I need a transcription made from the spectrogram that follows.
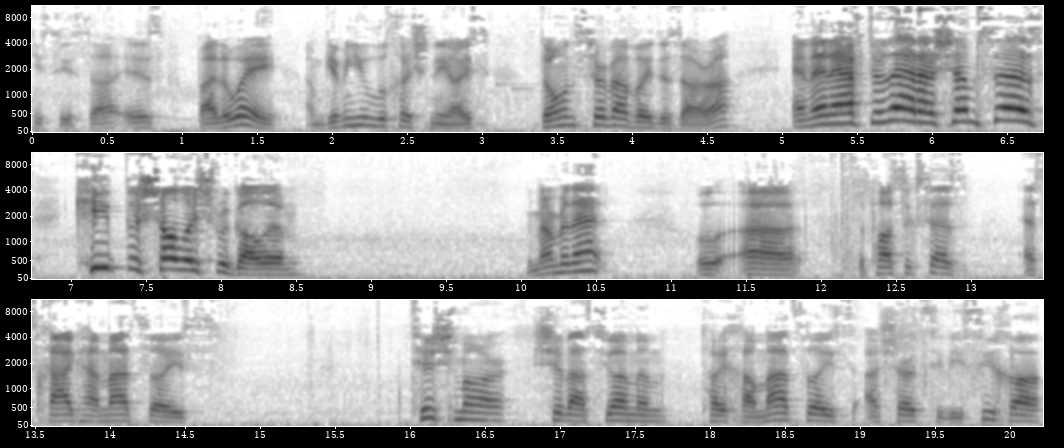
kisisa is, by the way, I'm giving you luchas Don't serve avodah zarah. And then after that, Hashem says, keep the shalish regalim. Remember that? uh, the pasuk says, "Es chag hamatzois tishmar shivas yomim toicha matzois asher tzivisicha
